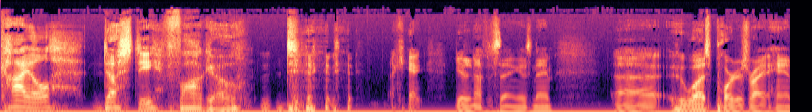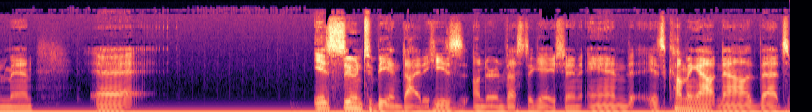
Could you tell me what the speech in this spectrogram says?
Kyle Dusty Foggo, I can't get enough of saying his name, uh, who was Porter's right hand man, uh, is soon to be indicted. He's under investigation, and it's coming out now that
